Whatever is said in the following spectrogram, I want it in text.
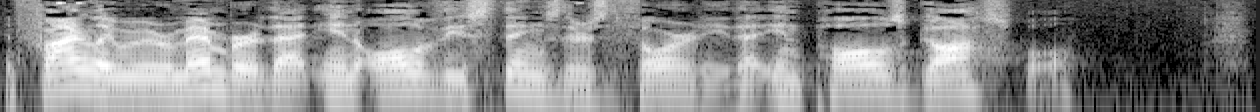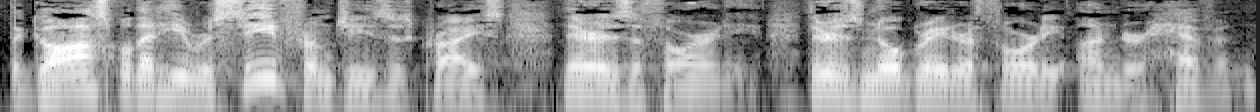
And finally, we remember that in all of these things there's authority, that in Paul's gospel, the gospel that he received from Jesus Christ, there is authority. There is no greater authority under heaven.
